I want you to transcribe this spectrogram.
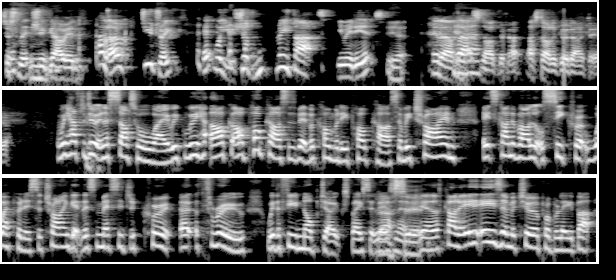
just literally going, hello, do you drink? Eh, Well, you shouldn't. Read that, you idiot. Yeah. You know, that's not a good, that's not a good idea. We have to do it in a subtle way. We, we our, our podcast is a bit of a comedy podcast, so we try and it's kind of our little secret weapon is to try and get this message accru- uh, through with a few knob jokes, basically, That's isn't it? it. Yeah, that's kind of it is immature probably, but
